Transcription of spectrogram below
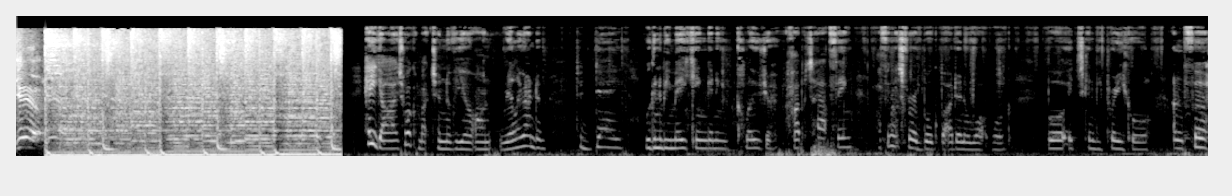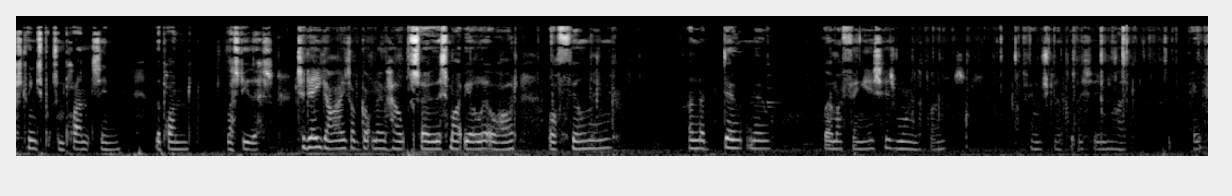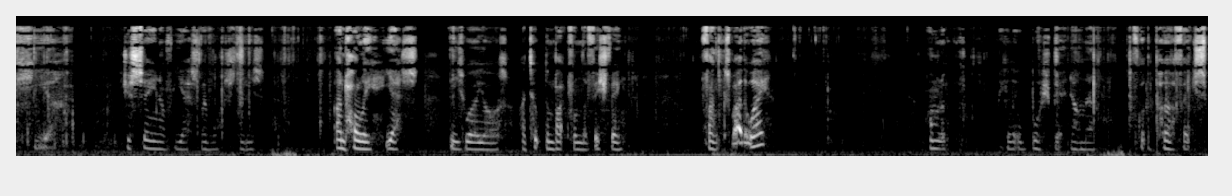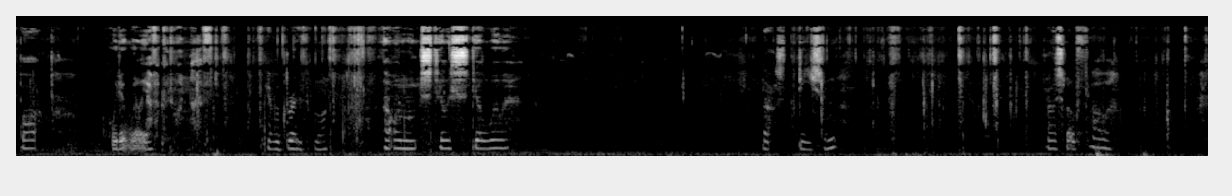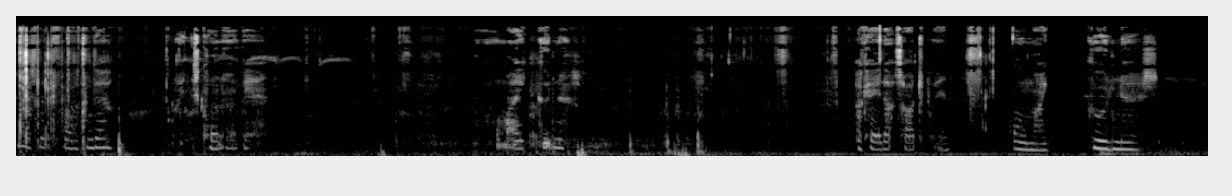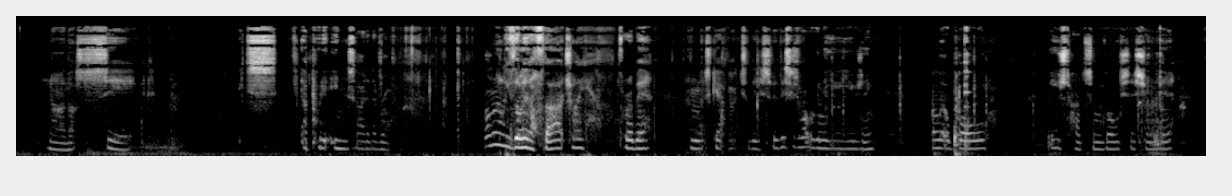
Yeah. Hey guys, welcome back to another video on Really Random. Today we're going to be making an enclosure habitat thing. I think it's for a bug, but I don't know what bug. But it's going to be pretty cool. And first we need to put some plants in the pond. Let's do this. Today guys, I've got no help, so this might be a little hard while filming. And I don't know where my thing is. Here's one of the plants. I think I'm just going to put this in like out here. Just saying, I've yes, I've washed these. And Holly, yes, these were yours. I took them back from the fish thing. Thanks, by the way. I'm gonna make a little bush bit down there. I've got the perfect spot. We don't really have a good one left. We have a broken one. That one still is still will it? That's decent. Now this little flower. I think this little flower can go right in this corner over here. Oh my goodness. Okay, that's hard to put in. Oh my goodness. Nah, that's sick. It's I put it inside of the rock. I'm gonna leave the lid off that actually for a bit. And let's get back to this. So this is what we're gonna be using. A little bowl. I used to have some gold in here.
